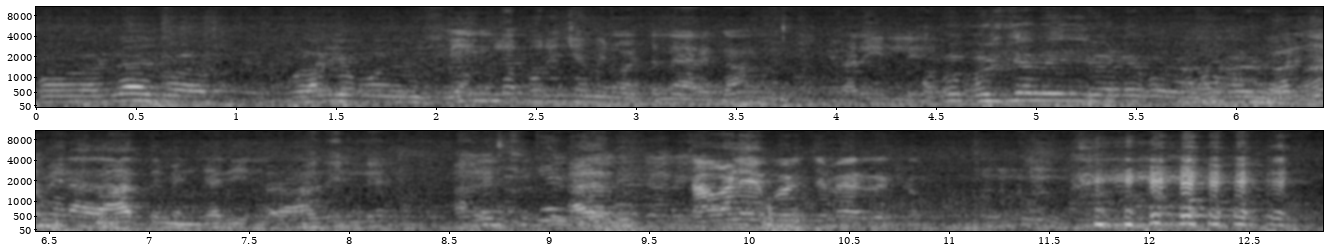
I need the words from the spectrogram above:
போகணும்னா இப்போ உழைக்க போகுது. மீன்ல பொரிச்ச மீன் மட்டும்தான் இருக்கான் கறி இல்லை அப்போ வேண்ட போகணும். பொரிச்ச மீன் அது ஆத்து மீன் அது இல்லை அது அது கவலையை பொரிச்ச மாதிரி இருக்கும்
